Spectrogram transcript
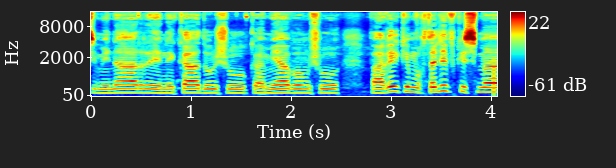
سیمینار انعقاد وشو کامیاب هم شو په هغې کې مختلف قسمه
